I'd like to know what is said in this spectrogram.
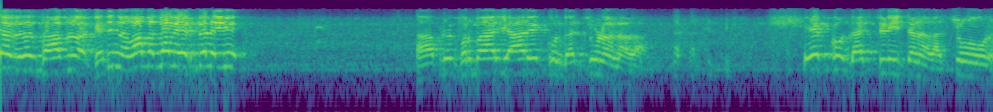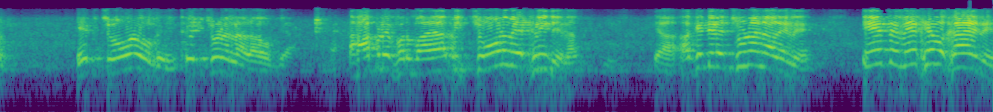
حضرت صاحب نے آخیا جی نواں بندہ ویستے لئیے۔ آپ نے فرمایا یار ایک ہوں چونا والا ایک ہوں چڑیچن والا چون۔ ایک چون ہو گئی ایک چنن والا ہو گیا۔ آپ نے فرمایا بھی چون ویخ نہیں دینا۔ کیا؟ اگے جڑے چنن والے نے یہ تو ویخے وکھائے نے۔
